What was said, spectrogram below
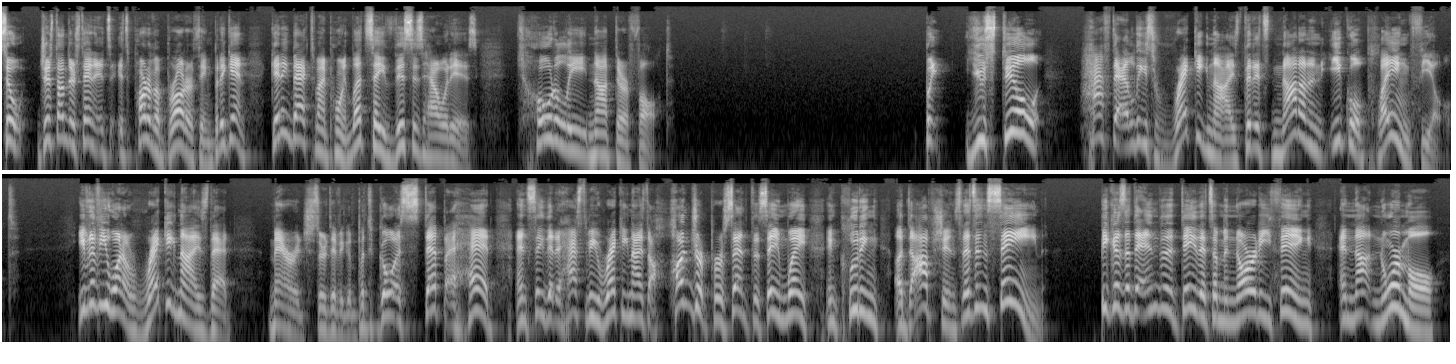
So just understand it's it's part of a broader thing. But again, getting back to my point, let's say this is how it is. Totally not their fault. But you still have to at least recognize that it's not on an equal playing field. Even if you want to recognize that marriage certificate, but to go a step ahead and say that it has to be recognized 100% the same way, including adoptions, that's insane. Because at the end of the day, that's a minority thing and not normal.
